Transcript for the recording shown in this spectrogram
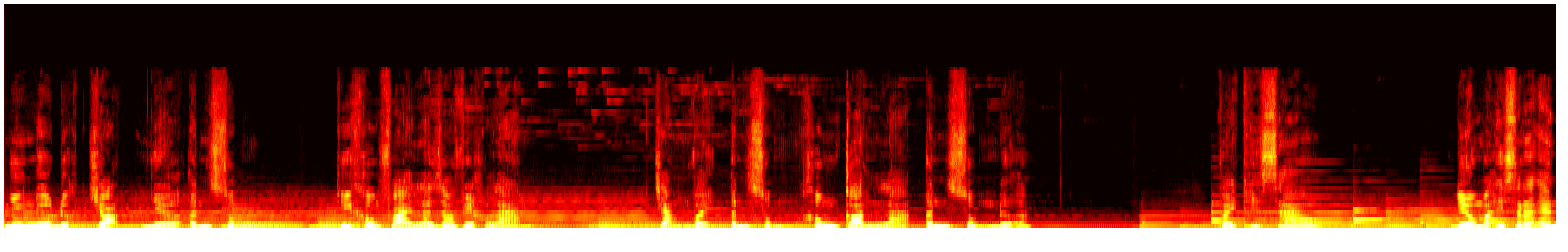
Nhưng nếu được chọn nhờ ân sủng thì không phải là do việc làm. Chẳng vậy ân sủng không còn là ân sủng nữa. Vậy thì sao? Điều mà Israel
